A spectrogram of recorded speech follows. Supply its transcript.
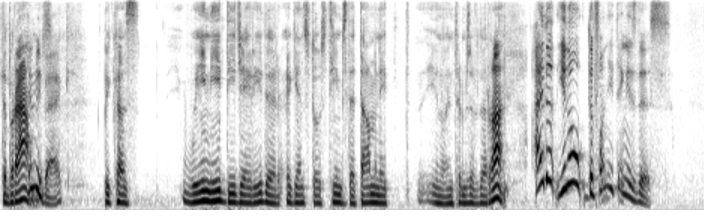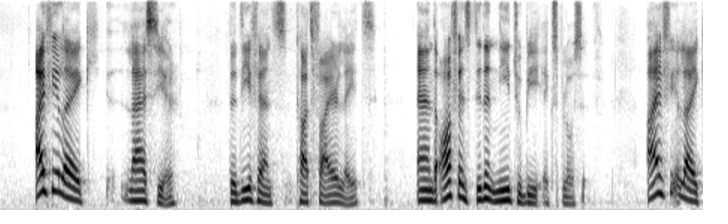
back the Browns. he'll be back because we need DJ Reader against those teams that dominate, you know, in terms of the run. I don't. You know, the funny thing is this. I feel like last year, the defense caught fire late, and the offense didn't need to be explosive. I feel like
